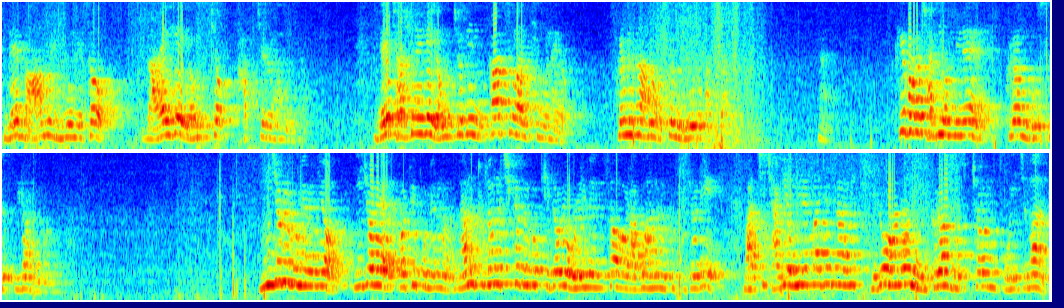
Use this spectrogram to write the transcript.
내 마음을 이용해서 나에게 영적 갑질을 합니다. 내 자신에게 영적인 가스라이팅을 해요. 그러면서 나는 어떤 위로도 받지 않아요. 네. 그게 바로 자기 연민의 그런 모습이라는 겁니다. 2절을 보면요. 2절에 얼핏 보면은 나는 두 손을 치켜들고 기도를 올리면서 라고 하는 그 구절이 마치 자기 연민에 빠진 사람이 기도하는 그런 모습처럼 보이지만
